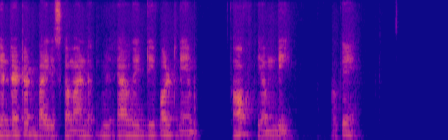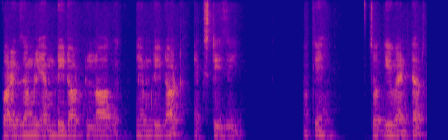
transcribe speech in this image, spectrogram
generated by this command will have the default name of md okay? For example md.log md.xtc okay? So give enter.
